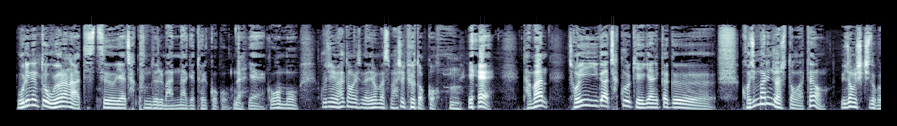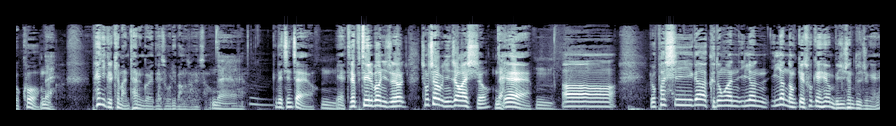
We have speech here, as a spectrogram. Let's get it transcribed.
우리는 또 우열하는 아티스트의 작품들을 만나게 될 거고. 네. 예, 그건 뭐 꾸준히 활동하겠습니다. 이런 말씀 하실 필요도 없고. 음. 예. 다만 저희가 자꾸 이렇게 얘기하니까 그 거짓말인 줄 아셨던 것 같아요. 유정식 씨도 그렇고 네. 팬이 그렇게 많다는 거에 대해서 우리 방송에서. 네. 근데 진짜예요. 음. 예, 드래프트 1번이죠. 청취자 여러분 인정하시죠? 네. 예. 음. 어, 요팟시가 그동안 1년, 1년 넘게 소개해온 뮤지션들 중에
